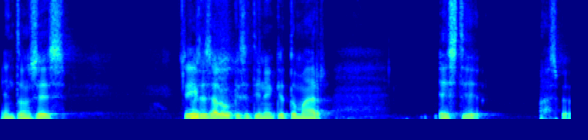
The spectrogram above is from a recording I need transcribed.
Entonces, Sí, pues es algo que se tiene que tomar, este, ah, espera,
